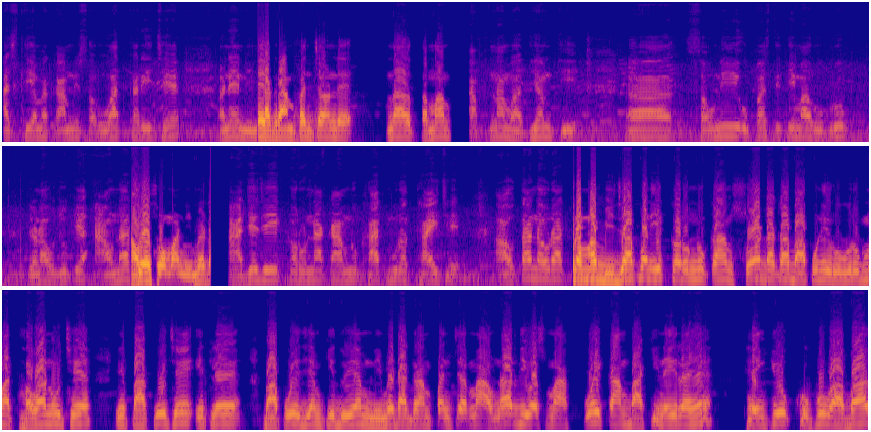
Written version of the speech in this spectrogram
આજથી અમે કામની શરૂઆત કરી છે અને ગ્રામ પંચાયતના તમામ આપના માધ્યમથી સૌની ઉપસ્થિતિમાં રૂબરૂ જણાવું છું કે આવનાર દિવસોમાં નિમેટા આજે જે એક કરોડના કામનું ખાતમુહૂર્ત થાય છે આવતા નવરાત્રમાં બીજા પણ એક કરોડનું કામ સો ટકા બાપુની રૂબરૂમાં થવાનું છે એ પાકું છે એટલે બાપુએ જેમ કીધું એમ નિમેડા ગ્રામ પંચાયતમાં આવનાર દિવસમાં કોઈ કામ બાકી નહીં રહે. થેન્ક યુ ખૂબ ખૂબ આભાર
